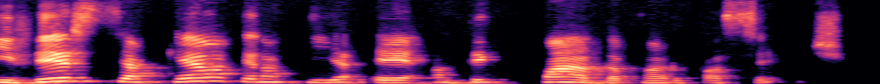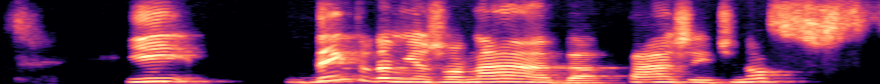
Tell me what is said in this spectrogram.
e ver se aquela terapia é adequada para o paciente. E dentro da minha jornada, tá, gente, nós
